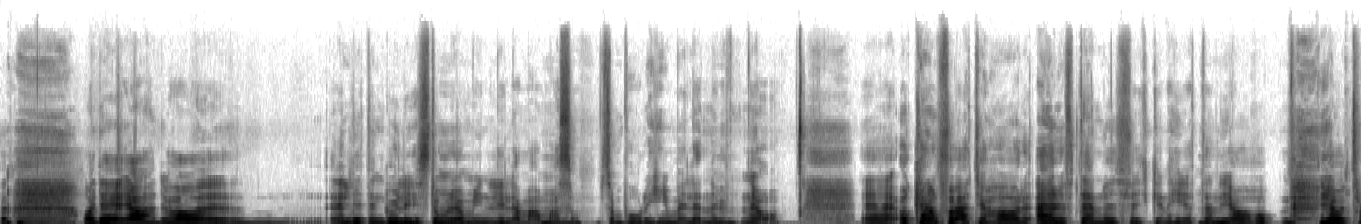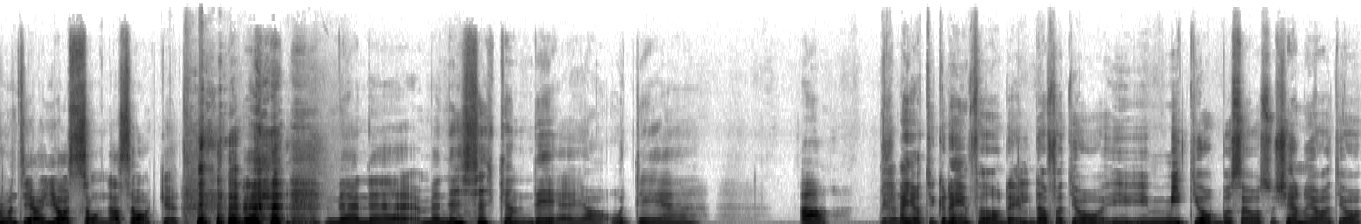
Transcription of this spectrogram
och det, ja, det var eh, en liten gullig historia om min lilla mamma mm. som, som bor i himmelen nu. Mm. Ja. Eh, och kanske att jag har ärvt den nyfikenheten. Mm. Jag, jag tror inte jag gör sådana saker. men, eh, men nyfiken det är jag och det... Ja. Ja, jag tycker det är en fördel därför att jag i, i, mitt jobb och så, så känner jag att jag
